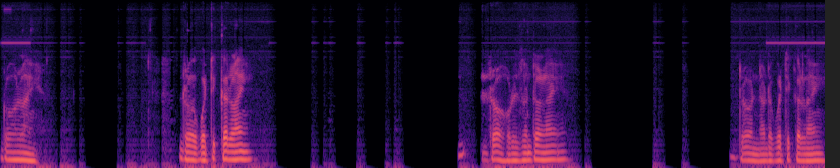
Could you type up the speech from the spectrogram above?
Draw a line. Draw a vertical line. Draw a horizontal line. Draw another vertical line.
